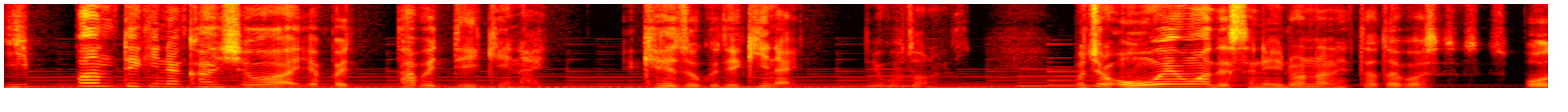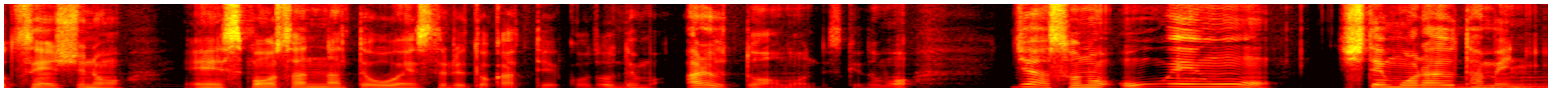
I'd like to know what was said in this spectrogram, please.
一般的な会社はやっぱり食べていけない継続できないっていうことなんですもちろん応援はですねいろんなね例えばスポーツ選手の、えスポンサーになって応援するとかっていうことでもあるとは思うんですけどもじゃあその応援をしてもらうために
